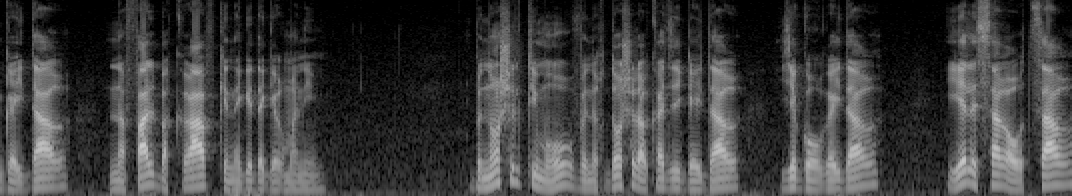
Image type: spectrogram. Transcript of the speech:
גיידר נפל בקרב כנגד הגרמנים. בנו של תימור ונכדו של ארכדי גיידר, יגור גיידר, יהיה לשר האוצר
